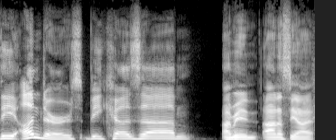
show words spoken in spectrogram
the unders because um, I mean, honestly, I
